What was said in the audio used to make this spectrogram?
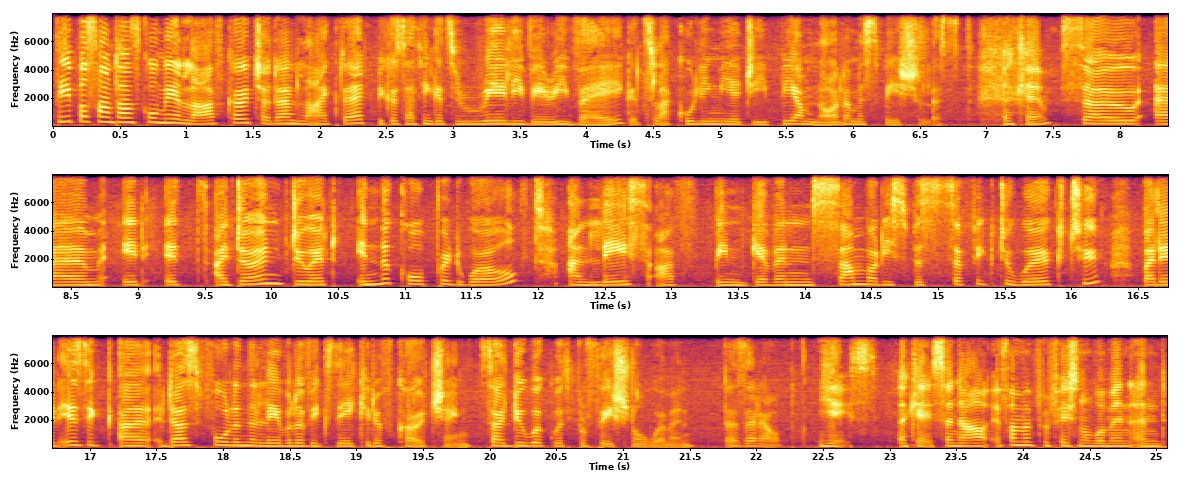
people sometimes call me a life coach. I don't like that because I think it's really very vague. It's like calling me a GP. I'm not. I'm a specialist. Okay. So um, it it I don't do it in the corporate world unless I've been given somebody specific to work to. But it is uh, it does fall in the level of executive coaching. So I do work with professional women. Does that help? Yes. Okay. So now, if I'm a professional woman and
